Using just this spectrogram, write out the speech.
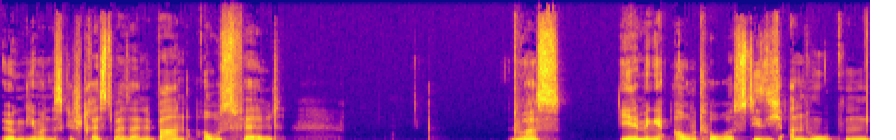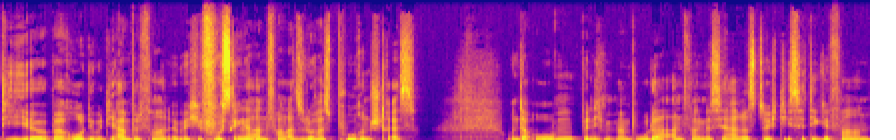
irgendjemand ist gestresst, weil seine Bahn ausfällt. Du hast jede Menge Autos, die sich anhupen, die über Rot über die Ampel fahren, irgendwelche Fußgänger anfahren, also du hast puren Stress. Und da oben bin ich mit meinem Bruder Anfang des Jahres durch die City gefahren.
